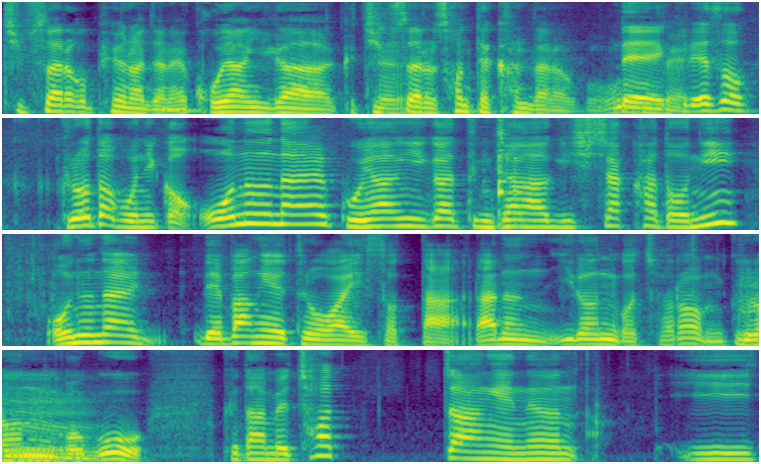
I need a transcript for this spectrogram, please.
집사라고 표현하잖아요. 고양이가 그 집사를 선택한다라고. 네, 그래서 그러다 보니까 어느 날 고양이가 등장하기 시작하더니 어느 날 내 방에 들어와 있었다라는 이런 것처럼 그런 음. 거고 그 다음에 첫 장에는 이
